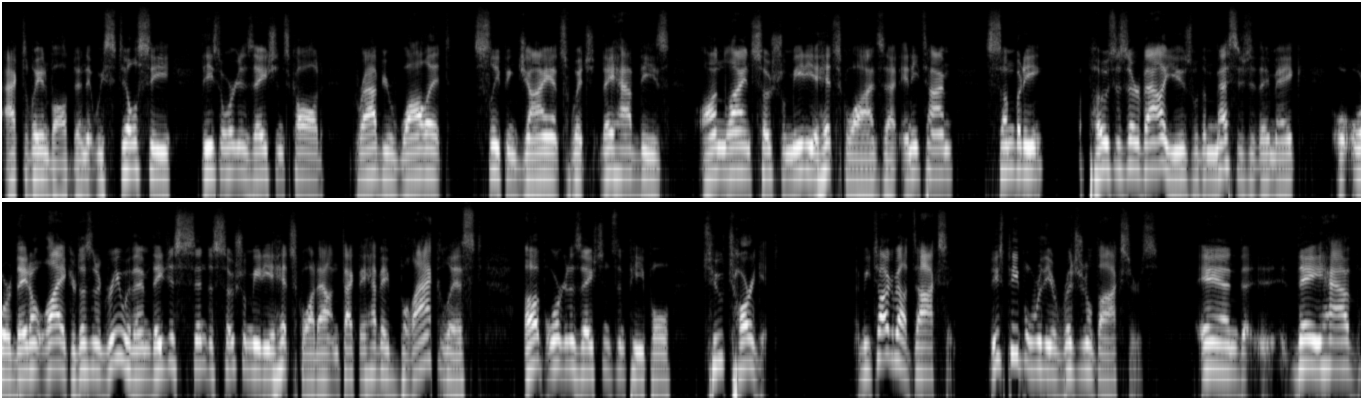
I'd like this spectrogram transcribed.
actively involved in it. We still see these organizations called Grab Your Wallet, Sleeping Giants, which they have these online social media hit squads that anytime somebody opposes their values with a message that they make or, or, they don't like or doesn't agree with them, they just send a social media hit squad out. In fact, they have a blacklist of organizations and people to target. I mean, talk about doxing. These people were the original doxers and uh, they have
